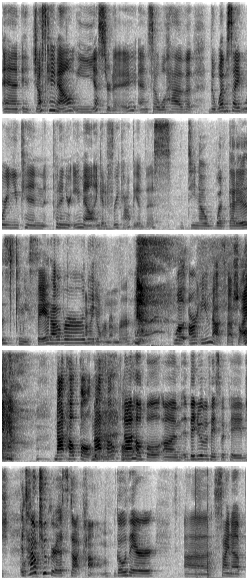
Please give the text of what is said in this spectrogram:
and it just came out yesterday. And so we'll have the website where you can put in your email and get a free copy of this. Do you know what that is? Can we say it over? The- I don't remember. Well, aren't you not special? I know. not helpful. Not helpful. Not helpful. Um, they do have a Facebook page. It's Okay. Go there, uh, sign up.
